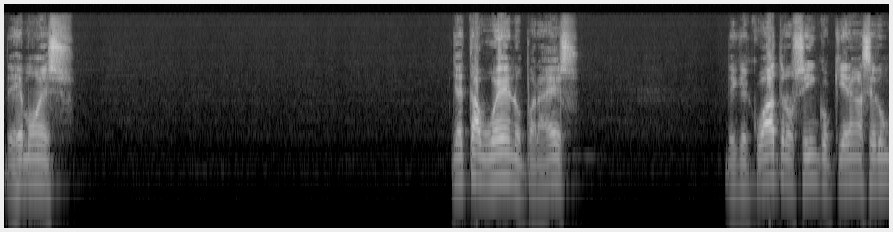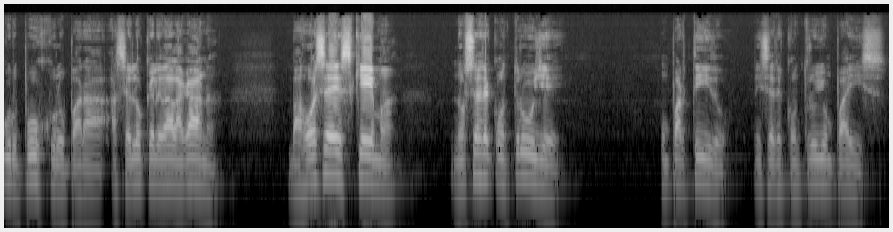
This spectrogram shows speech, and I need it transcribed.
dejemos eso. Ya está bueno para eso. De que cuatro o cinco quieran hacer un grupúsculo para hacer lo que le da la gana. Bajo ese esquema no se reconstruye un partido ni se reconstruye un país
